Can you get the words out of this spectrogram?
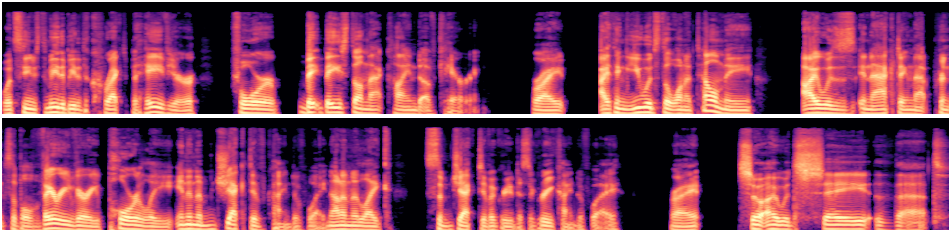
what seems to me to be the correct behavior for ba- based on that kind of caring, right? I think you would still want to tell me I was enacting that principle very, very poorly in an objective kind of way, not in a like subjective agree disagree kind of way, right? So I would say that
